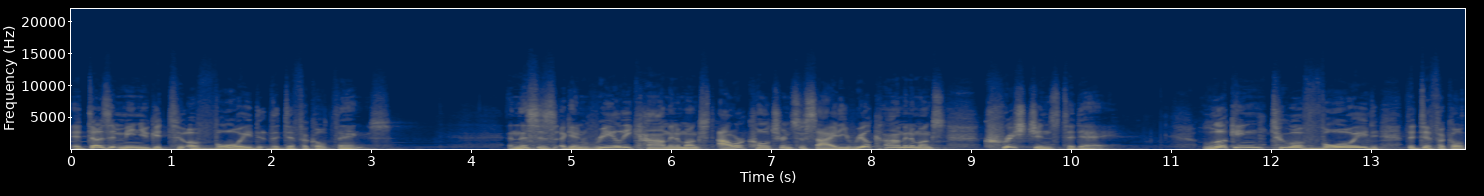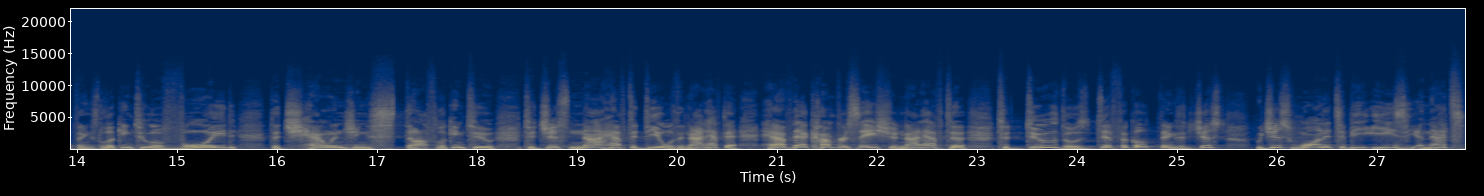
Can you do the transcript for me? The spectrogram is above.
it doesn't mean you get to avoid the difficult things. And this is, again, really common amongst our culture and society, real common amongst Christians today looking to avoid the difficult things, looking to avoid the challenging stuff, looking to, to just not have to deal with it, not have to have that conversation, not have to, to do those difficult things. It just, we just want it to be easy. And that's,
